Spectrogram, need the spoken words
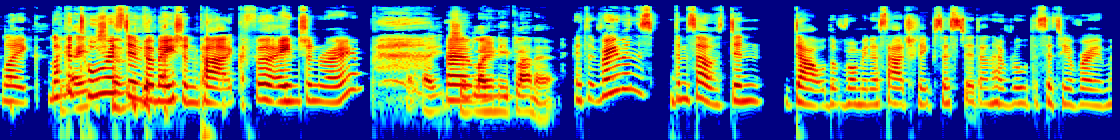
like like The a tourist ancient- information pack for ancient Rome. Ancient Um, lonely planet. If the Romans themselves didn't doubt that Romulus actually existed and had ruled the city of Rome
